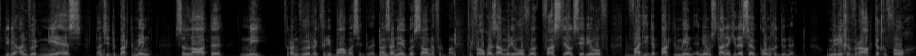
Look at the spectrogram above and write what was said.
Indien die antwoord nee is, dan is die departement se late nie verantwoordelik vir die baba se dood. Dan is daar nie 'n kausale verband. Vervolgens dan moet die hof ook vasstel sê die hof wat die departement in die omstandighede sou kon gedoen het om hierdie gewraakte gevolg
